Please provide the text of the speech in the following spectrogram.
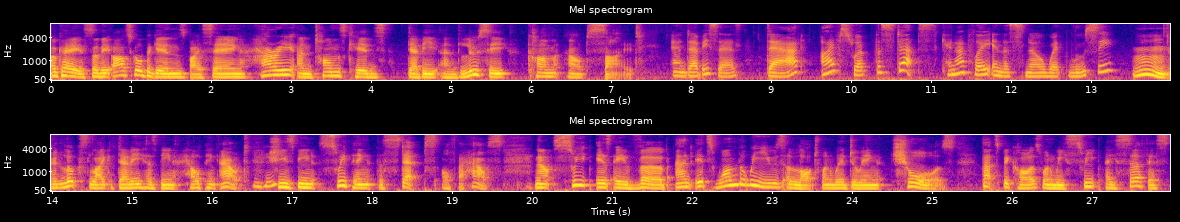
Okay, so the article begins by saying Harry and Tom's kids, Debbie and Lucy, come outside. And Debbie says, Dad, I've swept the steps. Can I play in the snow with Lucy? Mm, it looks like Debbie has been helping out. Mm -hmm. She's been sweeping the steps of the house. Now, sweep is a verb and it's one that we use a lot when we're doing chores. That's because when we sweep a surface,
